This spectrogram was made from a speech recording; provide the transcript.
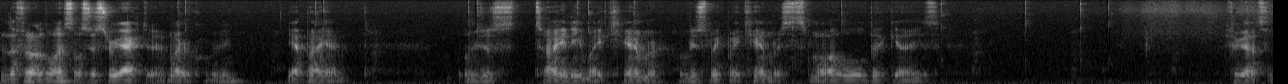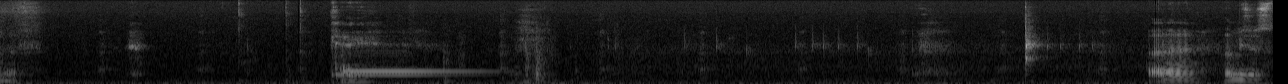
nothing on the list. Let's just react to my recording. Yep, I am. Let me just tiny my camera. Let me just make my camera small a little bit, guys. I think that's enough. Okay. Uh, let me just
